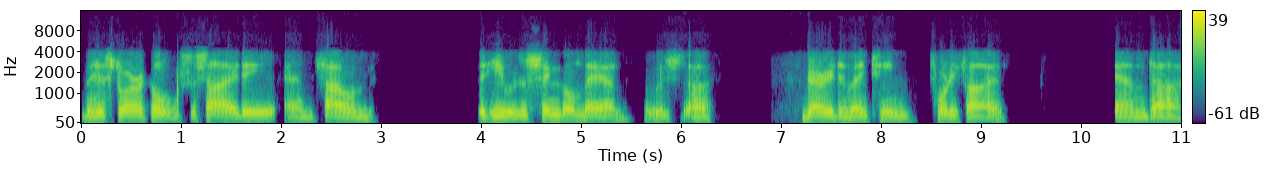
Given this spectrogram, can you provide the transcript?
the Historical Society and found that he was a single man who was uh, buried in 1945. And uh,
